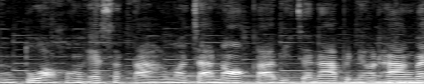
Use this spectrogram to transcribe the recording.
1 ตัวของแอสตางเนาะจ้านาะกาพิจารณาเป็นแนวทางใด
